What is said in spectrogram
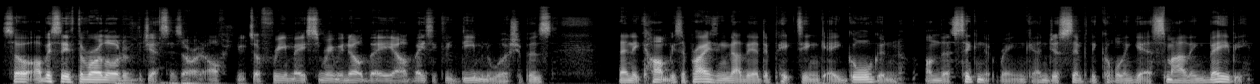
So obviously if the Royal Order of the Jesters are an offshoot of Freemasonry, we know they are basically demon worshippers, then it can't be surprising that they are depicting a Gorgon on their signet ring and just simply calling it a smiling baby.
